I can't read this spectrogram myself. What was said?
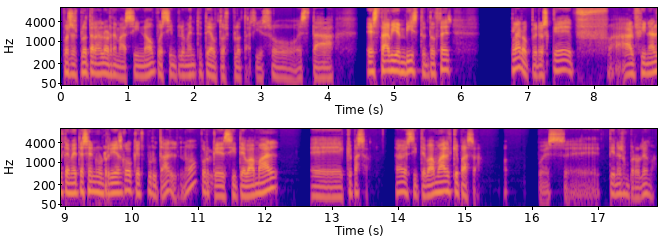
pues explotas a los demás. Si no, pues simplemente te autoexplotas y eso está, está bien visto. Entonces, claro, pero es que al final te metes en un riesgo que es brutal, ¿no? Porque si te va mal, eh, ¿qué pasa? ¿Sabes? Si te va mal, ¿qué pasa? Pues eh, tienes un problema.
